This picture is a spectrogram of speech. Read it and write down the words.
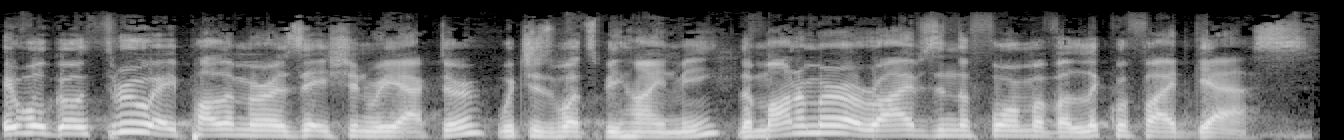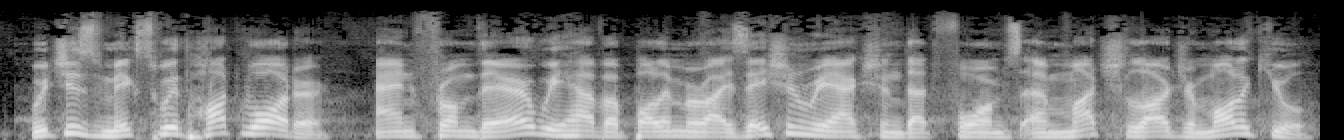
it will go through a polymerization reactor, which is what's behind me. The monomer arrives in the form of a liquefied gas, which is mixed with hot water. And from there, we have a polymerization reaction that forms a much larger molecule.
